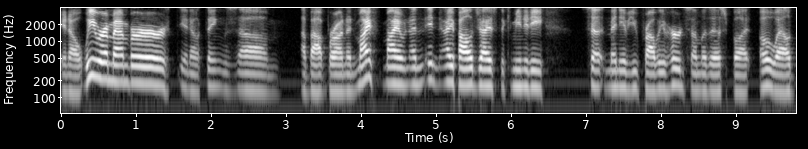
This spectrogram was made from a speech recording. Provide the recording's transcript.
you know we remember. You know, things um, about Braun and my my and, and I apologize to the community. So many of you probably heard some of this, but oh well,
